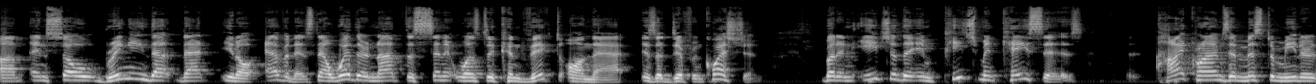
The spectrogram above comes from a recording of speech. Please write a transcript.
Um, and so bringing that, that, you know, evidence now, whether or not the Senate wants to convict on that is a different question. But in each of the impeachment cases, high crimes and misdemeanor,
